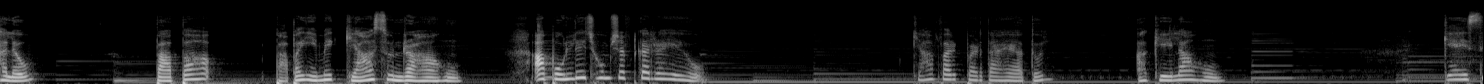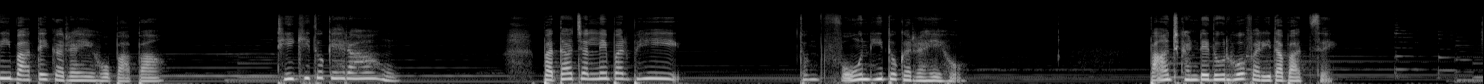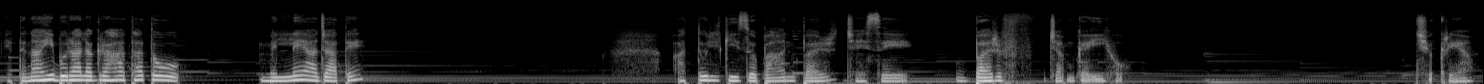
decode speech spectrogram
Hello? पापा पापा, ये मैं क्या सुन रहा हूँ? आप ओल्ड एज होम शिफ्ट कर रहे हो। क्या फ़र्क पड़ता है अतुल? अकेला हूँ। कैसी बातें कर रहे हो पापा? ठीक ही तो कह रहा हूँ। पता चलने पर भी तुम फ़ोन ही तो कर रहे हो। पाँच घंटे दूर हो फरीदाबाद से। इतना ही बुरा लग रहा था तो मिलने आ जाते? अतुल की ज़ुबान पर जैसे बर्फ़ जम गई हो। शुक्रिया।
